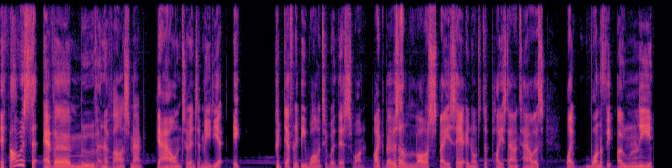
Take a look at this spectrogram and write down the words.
If I was to ever move an advanced map down to intermediate, it could definitely be warranted with this one. Like, there is a lot of space here in order to place down towers. Like, one of the only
